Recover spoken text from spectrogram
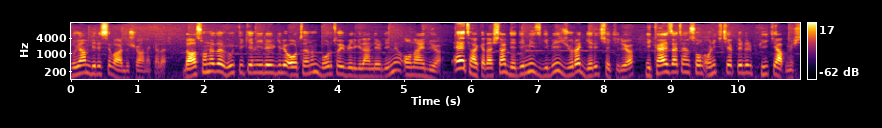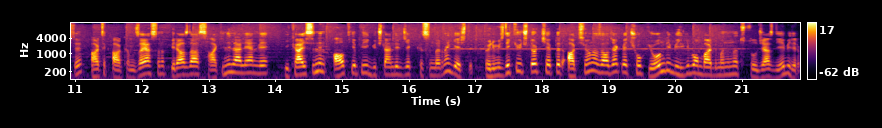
duyan birisi vardı şu ana kadar. Daha sonra da ruh dikeni ile ilgili ortağının Boruto'yu bilgilendirdiğini onaylıyor. Evet arkadaşlar dediğimiz gibi Jura geri çekiliyor. Hikaye zaten son 12 chapter'dır peak yapmıştı. Artık arkamıza yaslanıp biraz daha sakin ilerleyen ve hikayesinin altyapıyı güçlendirecek kısımlarına geçtik. Önümüzdeki 3-4 chapter aksiyon azalacak ve çok yoğun bir bilgi bombardımanına tutulacağız diyebilirim.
